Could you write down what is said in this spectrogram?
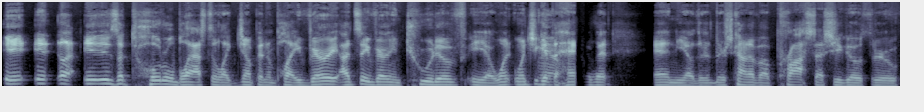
it, it uh, it is a total blast to like jump in and play. Very, I'd say, very intuitive. You know, once you get yeah. the hang of it, and you know there, there's kind of a process you go through.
